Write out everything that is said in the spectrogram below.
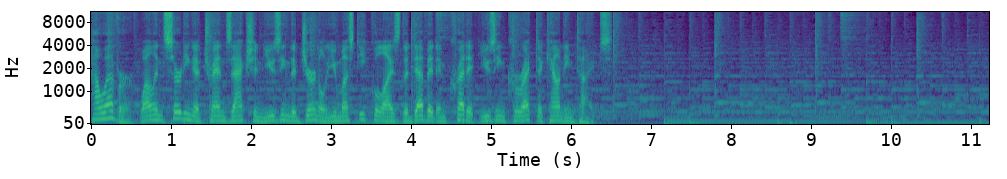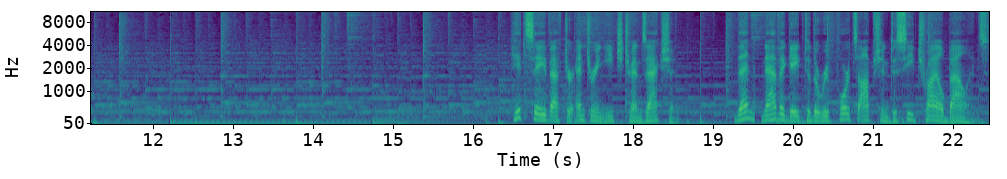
However, while inserting a transaction using the journal you must equalize the debit and credit using correct accounting types. Hit save after entering each transaction. Then, navigate to the Reports option to see trial balance.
